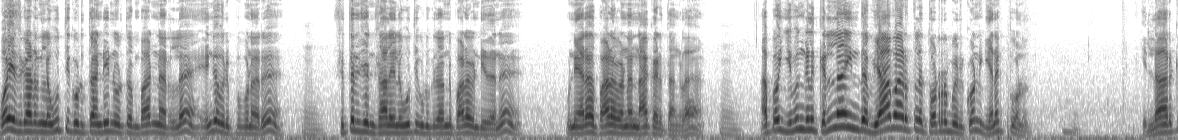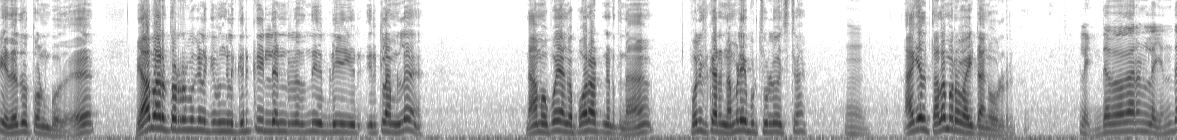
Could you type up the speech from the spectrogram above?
போயஸ் கார்டனில் ஊற்றி கொடுத்தாண்டின்னு ஒருத்தன் பாடினார்ல எங்கே அவர் இப்போ போனார்? சித்தரஞ்சன் சாலையில் ஊற்றி கொடுக்குறாருன்னு பாட வேண்டியதானே? உன்னை யாராவது பாட வேணாம்னு நாக்க எடுத்தாங்களா? அப்போ இவங்களுக்கெல்லாம் இந்த வியாபாரத்தில் தொடர்பு இருக்கும்னு எனக்கு தோணுது. எல்லாருக்கும் எதேதோ தோணும்போது வியாபார தொடர்புகளுக்கு இவங்களுக்கு இருக்கு இல்லைன்றது வந்து இப்படி இரு- இருக்கலாம்ல? நாம் போய் அங்கே போராட்டம் நடத்தினா போலீஸ்காரன் நம்மளே பிடிச்சி உள்ள வச்சுட்டா? ஆகையால் தலைமுறை ஆயிட்டாங்க உள்ள இருக்கு. இல்லை இந்த விவகாரம் இல்லை எந்த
